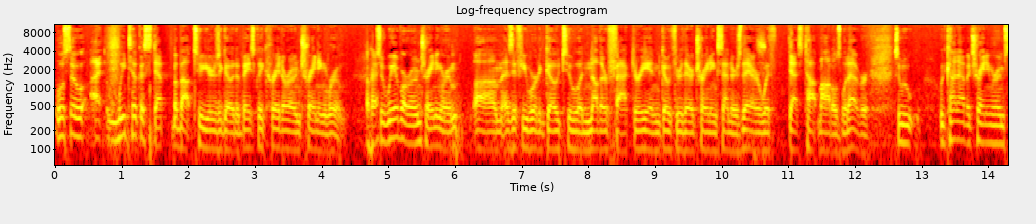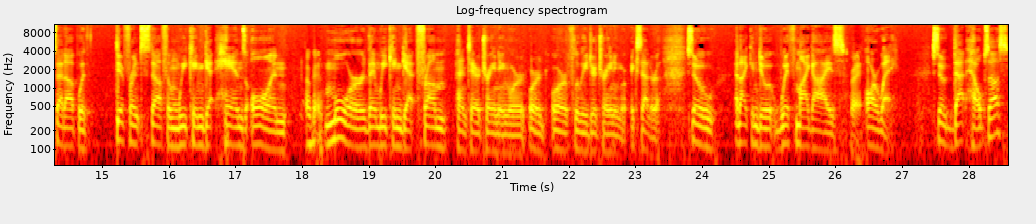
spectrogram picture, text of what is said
Well, so I, we took a step about two years ago to basically create our own training room. Okay. So we have our own training room, um, as if you were to go to another factory and go through their training centers there with desktop models, whatever. So we, we kind of have a training room set up with different stuff, and we can get hands on Okay. more than we can get from Pentair training or or, or Fluidra training, or et cetera. So, and I can do it with my guys Right. our way. So that helps us.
